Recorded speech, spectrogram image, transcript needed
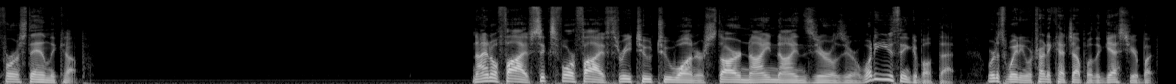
for a Stanley Cup? 905 645 3221 or star 9900. What do you think about that? We're just waiting. We're trying to catch up with a guest here. But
